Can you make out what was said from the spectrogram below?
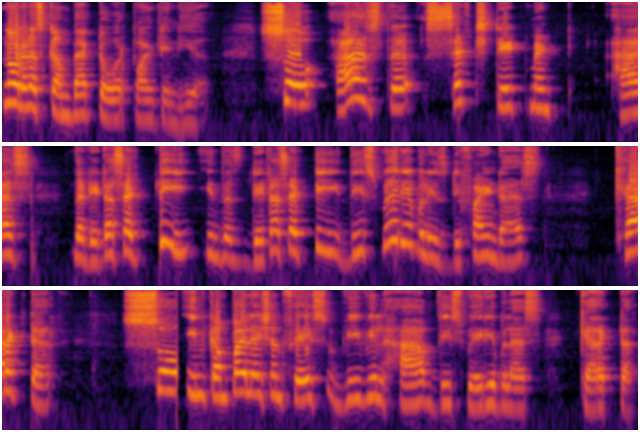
now let us come back to our point in here so as the set statement has the data set t, in the data set t, this variable is defined as character. So in compilation phase, we will have this variable as character.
